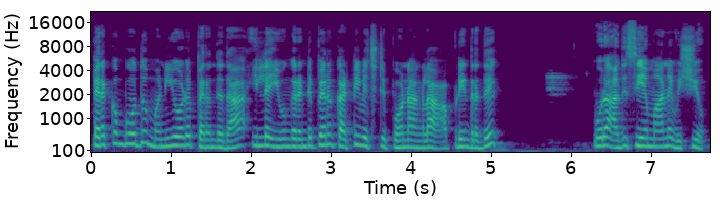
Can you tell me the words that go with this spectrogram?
பிறக்கும்போது மணியோடு பிறந்ததா? இல்லை இவங்க ரெண்டு பேரும் கட்டி வச்சுட்டு போனாங்களா? அப்படின்றது ஒரு அதிசயமான விஷயம்.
